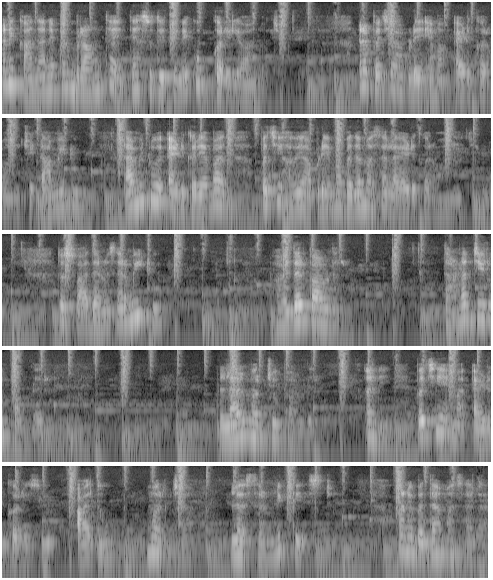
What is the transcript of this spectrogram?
અને કાંદાને પણ બ્રાઉન થાય ત્યાં સુધી તેને કૂક કરી લેવાનો છે. અને પછી આપણે એમાં એડ કરવાનું છે ટામેટું. ટામેટું એડ કર્યા બાદ પછી હવે આપણે એમાં બધા મસાલા એડ કરવાના છે. તો સ્વાદ અનુસાર મીઠું, હળદર પાવડર ધાણા જીરું પાવડર લાલ મરચું પાવડર અને પછી એમાં એડ કરીશું આદુ, મરચાં, લસણની પેસ્ટ અને બધા મસાલા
